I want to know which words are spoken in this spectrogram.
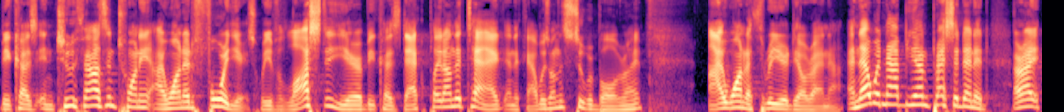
because in 2020, I wanted four years. We've lost a year because Dak played on the tag and the Cowboys won the Super Bowl, right? I want a three year deal right now. And that would not be unprecedented. All right.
